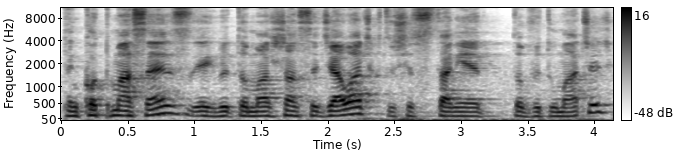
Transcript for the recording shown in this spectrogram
Ten kod ma sens? Jakby to ma szansę działać? Ktoś jest w stanie to wytłumaczyć?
